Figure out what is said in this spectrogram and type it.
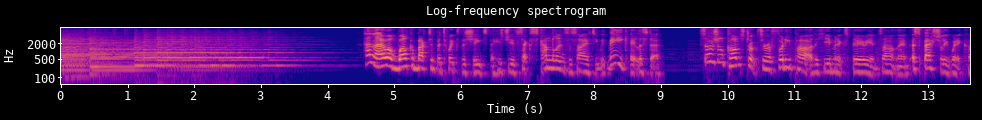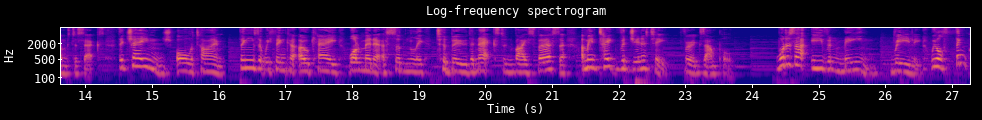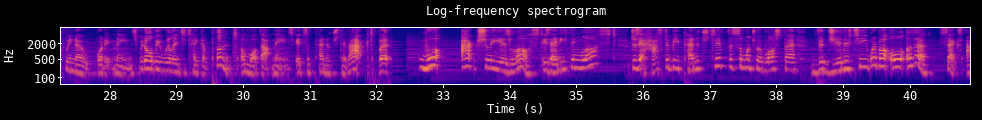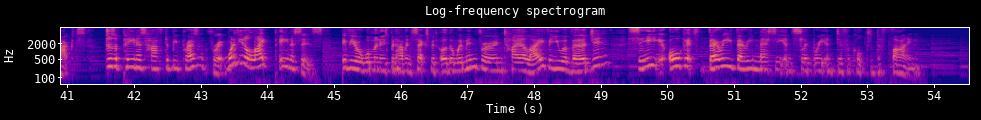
Hello, and welcome back to Betwixt the Sheets, the history of sex scandal in society, with me, Kate Lister. Social constructs are a funny part of the human experience, aren't they? Especially when it comes to sex. They change all the time. Things that we think are okay one minute are suddenly taboo the next, and vice versa. I mean, take virginity, for example. What does that even mean, really? We all think we know what it means. We'd all be willing to take a punt on what that means. It's a penetrative act. But what actually is lost? Is anything lost? Does it have to be penetrative for someone to have lost their virginity? What about all other sex acts? Does a penis have to be present for it? What if you don't like penises? If you're a woman who's been having sex with other women for her entire life, are you a virgin? See, it all gets very, very messy and slippery and difficult to define.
